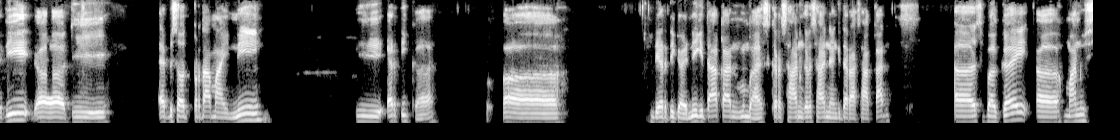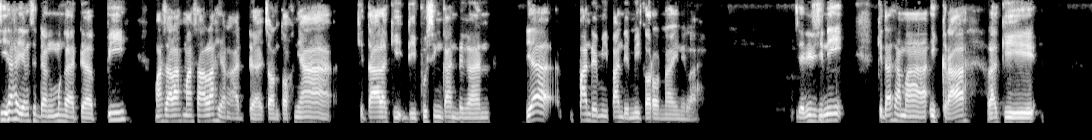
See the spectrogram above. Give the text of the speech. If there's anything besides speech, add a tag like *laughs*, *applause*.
Jadi uh, di episode pertama ini di R3 uh, di R3 ini kita akan membahas keresahan-keresahan yang kita rasakan uh, sebagai uh, manusia yang sedang menghadapi masalah-masalah yang ada. Contohnya kita lagi dipusingkan dengan ya pandemi-pandemi corona inilah. Jadi di sini kita sama Ikra lagi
